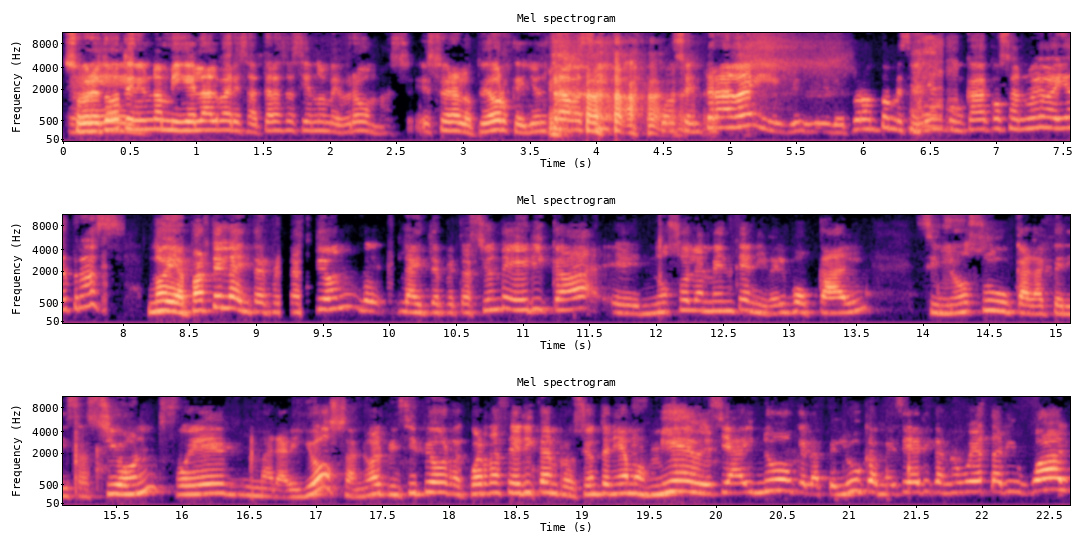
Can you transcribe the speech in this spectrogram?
Sobre Sí. todo teniendo a Miguel Álvarez atrás haciéndome bromas. Eso era lo peor, que yo entraba así concentrada y de, de pronto me salían con cada cosa nueva ahí atrás. No, y aparte la interpretación de, la interpretación de Erika, eh, no solamente a nivel vocal, sino su caracterización fue maravillosa, ¿no? Al principio, ¿recuerdas, Erika? En producción teníamos miedo, decía, ay, no, que la peluca, me decía Erika, no voy a estar igual,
